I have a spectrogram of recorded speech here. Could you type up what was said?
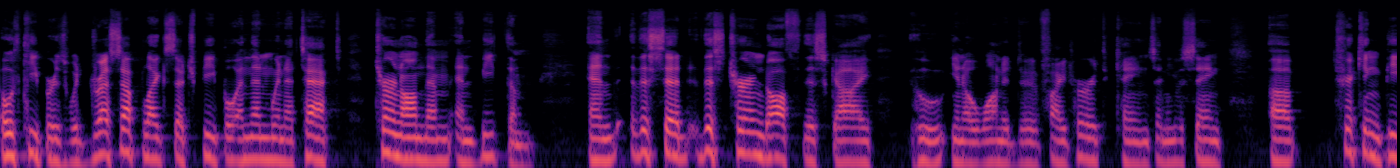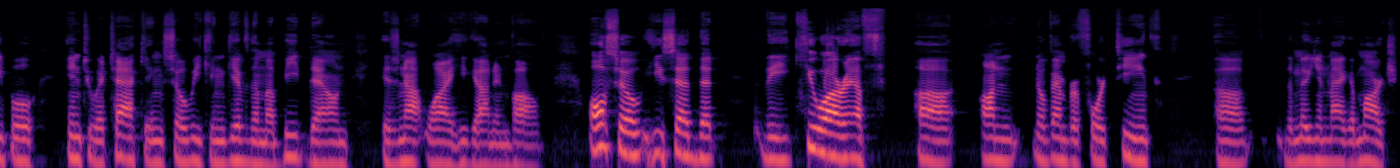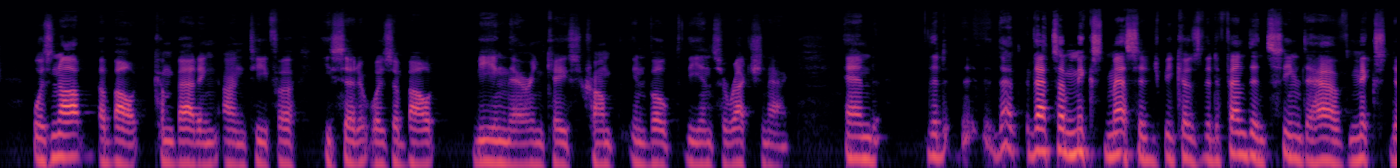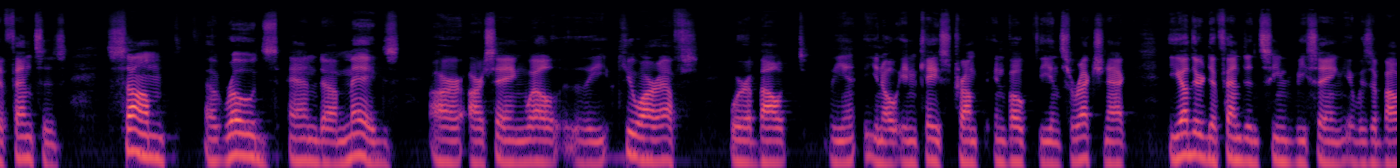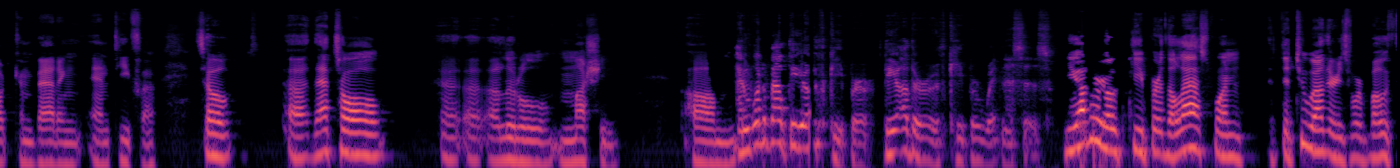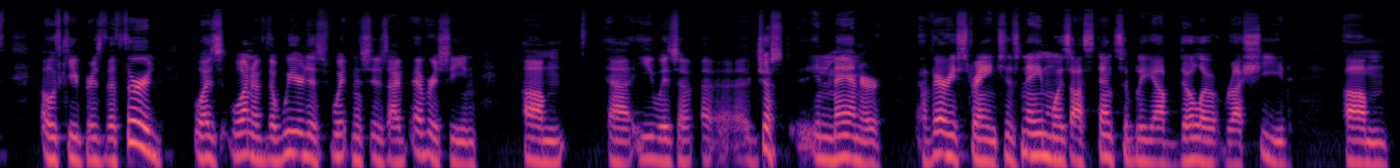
oath keepers would dress up like such people, and then when attacked, turn on them and beat them. And this said this turned off this guy who you know wanted to fight hurricanes, and he was saying, uh, tricking people into attacking so we can give them a beatdown is not why he got involved. Also, he said that the QRF uh, on November 14th, uh, the Million MAGA March, was not about combating Antifa. He said it was about being there in case Trump invoked the Insurrection Act. And the, that that's a mixed message because the defendants seem to have mixed defenses. Some uh, Rhodes and uh, Meggs are are saying, well, the QRFs were about the you know in case Trump invoked the Insurrection Act. The other defendants seemed to be saying it was about combating Antifa. So uh, that's all a, a, little mushy. Um, and what about the Oath Keeper, the other Oath Keeper witnesses? The other Oath Keeper, the last one, the two others were both Oath Keepers. The third was one of the weirdest witnesses I've ever seen. Um, uh, he was a, a, just in manner very strange. His name was ostensibly Abdullah Rashid, um,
